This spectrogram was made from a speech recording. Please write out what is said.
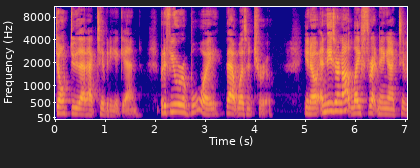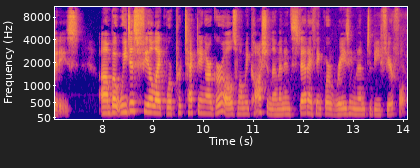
don't do that activity again. But if you were a boy, that wasn't true. You know, and these are not life threatening activities. Um, but we just feel like we're protecting our girls when we caution them. And instead, I think we're raising them to be fearful.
